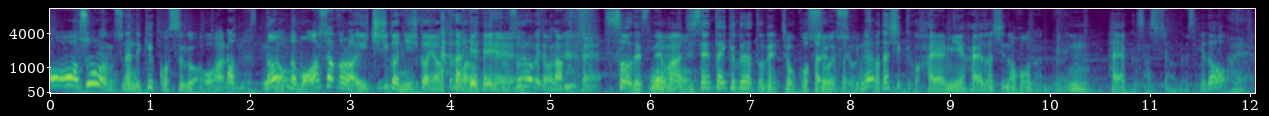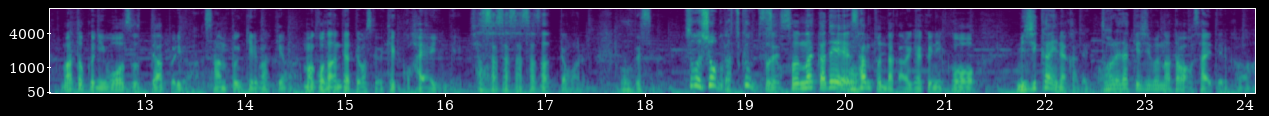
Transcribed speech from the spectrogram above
ああそうなんですか？なんで結構すぐは終わるんですけど。なんだもう朝から1時間2時間やってるのかなそういうわけではなくて。そうですね。まあ実際の対局だとね長考される方います、ね、私結構早見え早指しの方なんで、うん、早く指しちゃうんですけど、まあ、特にウォーズってアプリは3分切り負けは、まあ、5段でやってますけど結構早いんでささささささって終わるんですよ、すごい勝負がつくんですそうです。その中で3分だから逆にこう短い中でどれだけ自分の頭が冴えてるかは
